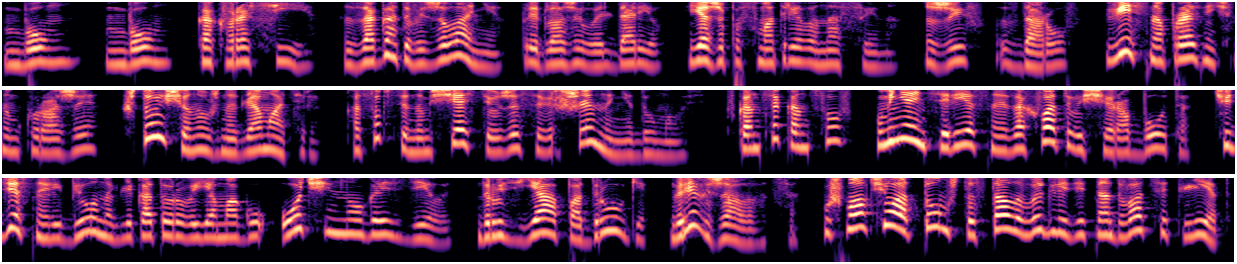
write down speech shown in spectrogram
бум, бум, как в России. «Загадывай желание», — предложил Эльдарил. Я же посмотрела на сына. Жив, здоров, весь на праздничном кураже. Что еще нужно для матери? О собственном счастье уже совершенно не думалось. В конце концов, у меня интересная, захватывающая работа, чудесный ребенок, для которого я могу очень многое сделать. Друзья, подруги, грех жаловаться. Уж молчу о том, что стало выглядеть на 20 лет,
